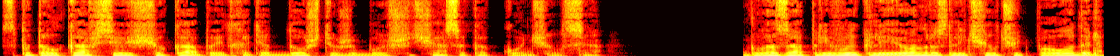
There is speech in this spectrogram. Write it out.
С потолка все еще капает, хотя дождь уже больше часа как кончился. Глаза привыкли, и он различил чуть поодаль,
